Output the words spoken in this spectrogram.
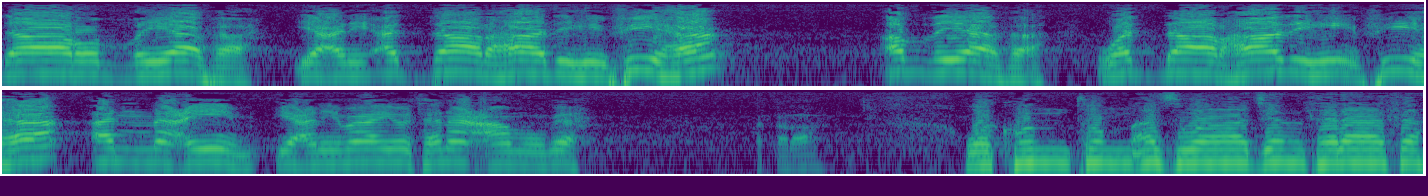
دار الضيافة يعني الدار هذه فيها الضيافة. والدار هذه فيها النعيم يعني ما يتنعم به. أقرأ. وكنتم أزواجا ثلاثة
